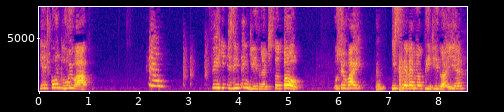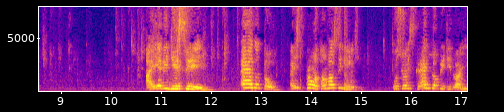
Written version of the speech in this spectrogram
E a gente conclui o ato. Eu fiz de desentendido, né? Eu disse, doutor, o senhor vai escrever meu pedido aí, é? Aí ele disse: É, doutor. Ele disse: Pronto, vamos fazer o seguinte: o senhor escreve meu pedido aí.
